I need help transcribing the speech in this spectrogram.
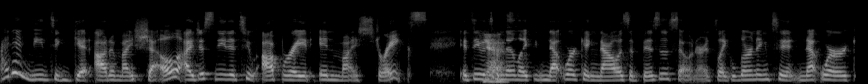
I didn't need to get out of my shell. I just needed to operate in my strengths. It's even yes. something like networking now as a business owner. It's like learning to network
